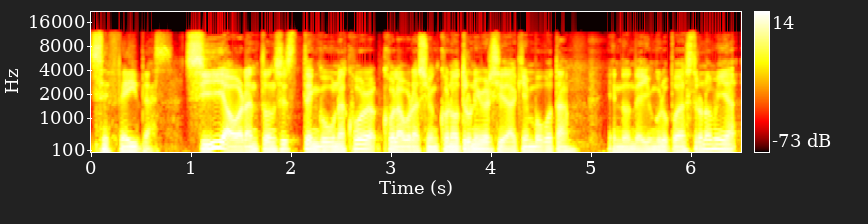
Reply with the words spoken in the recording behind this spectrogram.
cefeidas. Sí, ahora entonces tengo una colaboración con otra universidad aquí en Bogotá, en donde hay un grupo de astronomía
